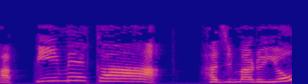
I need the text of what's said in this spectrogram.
ハッピーメーカー、始まるよ。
